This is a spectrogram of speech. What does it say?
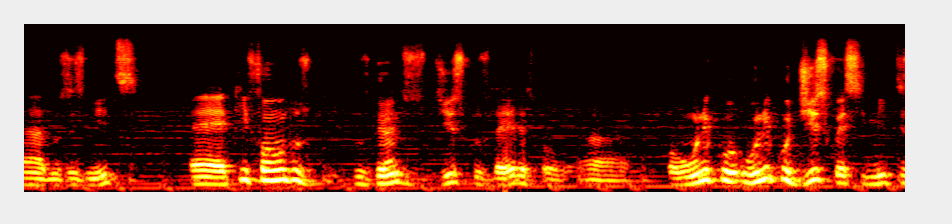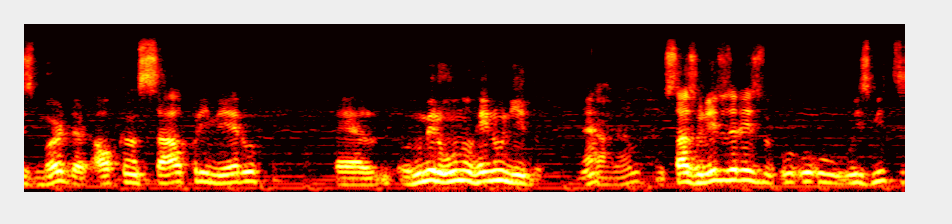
é, dos Smiths, é, que foi um dos, dos grandes discos deles, foi, uh, o único, o único disco esse Meet Murder a alcançar o primeiro, o número um no Reino Unido. Né? Nos Estados Unidos, eles, o, o, o Smiths,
